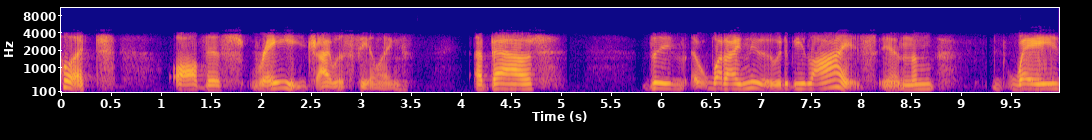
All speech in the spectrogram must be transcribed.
put all this rage I was feeling about the what I knew to be lies in the way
